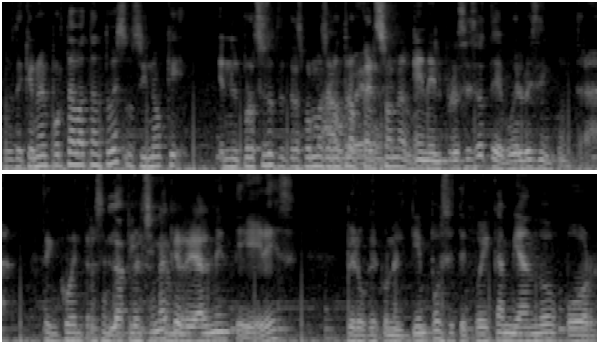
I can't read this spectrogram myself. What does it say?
pues de que no importaba tanto eso, sino que en el proceso te transformas en Ah, otra persona. En el proceso te vuelves a encontrar. Te encuentras en la pinche persona que realmente eres, pero que con el tiempo se te fue cambiando por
